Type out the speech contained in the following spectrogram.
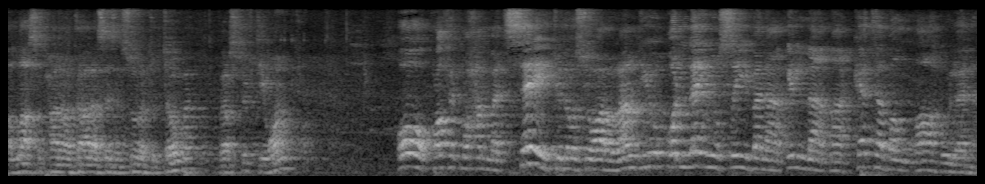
Allah subhanahu wa ta'ala says in Surah At-Tawbah, verse 51, O Prophet Muhammad, say to those who are around you, قُلْ لَن يُصِيبَنَا إِلَّا مَا كَتَبَ اللَّهُ لَنَا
